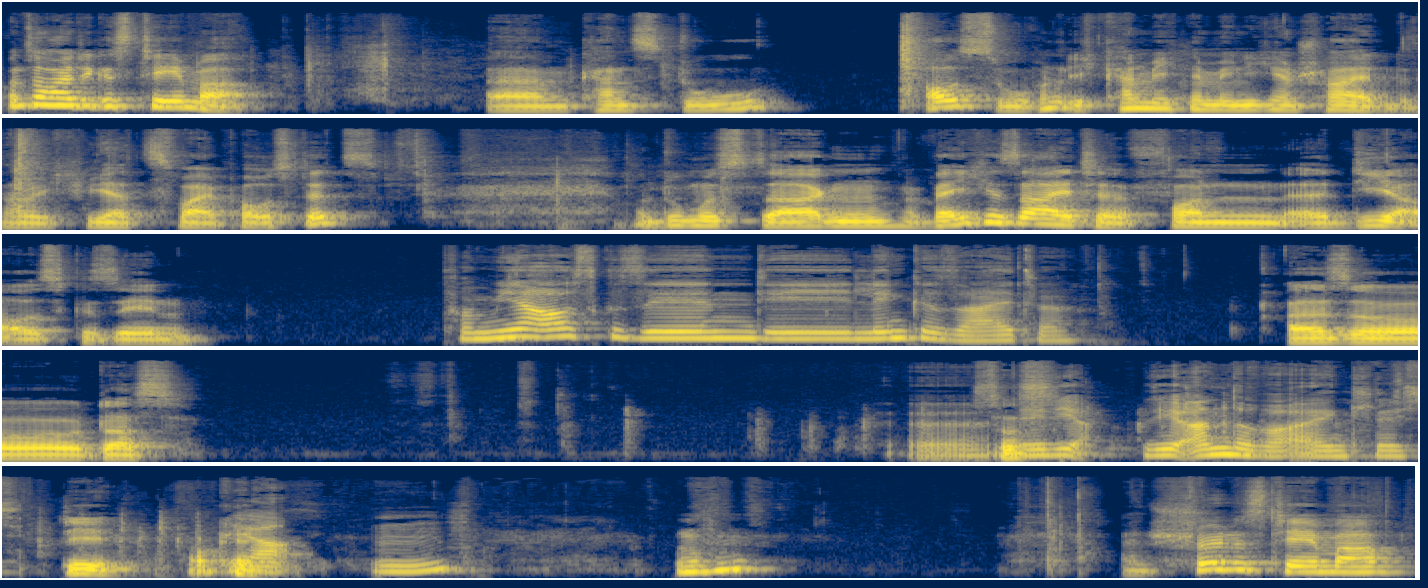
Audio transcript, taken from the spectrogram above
Unser heutiges Thema ähm, kannst du aussuchen. Ich kann mich nämlich nicht entscheiden. Das habe ich wieder zwei Post-its. Und du musst sagen, welche Seite von äh, dir aus gesehen? Von mir aus gesehen die linke Seite. Also das. Äh, das- nee, die, die andere eigentlich. Die. Okay. Ja. Mhm. Mhm. Ein schönes Thema,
